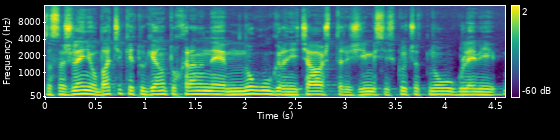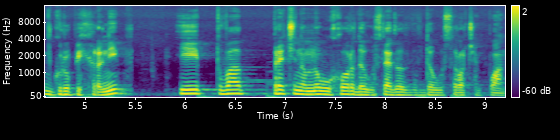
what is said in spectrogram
За съжаление обаче кетогенното хранене е много ограничаващ режим и се изключват много големи групи храни и това пречи на много хора да го следват в дългосрочен план.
